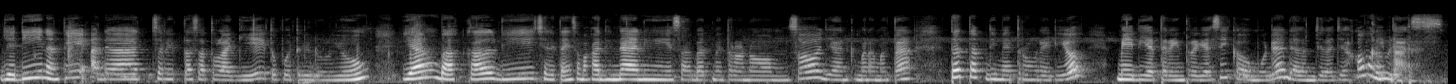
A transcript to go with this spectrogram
Jadi nanti ada cerita satu lagi yaitu Putri Duyung yang bakal diceritain sama Kak Dinda nih, sahabat metronom. So, jangan ke mana-mana, tetap di Metro Radio, media terintegrasi kaum muda dalam jelajah komunitas.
